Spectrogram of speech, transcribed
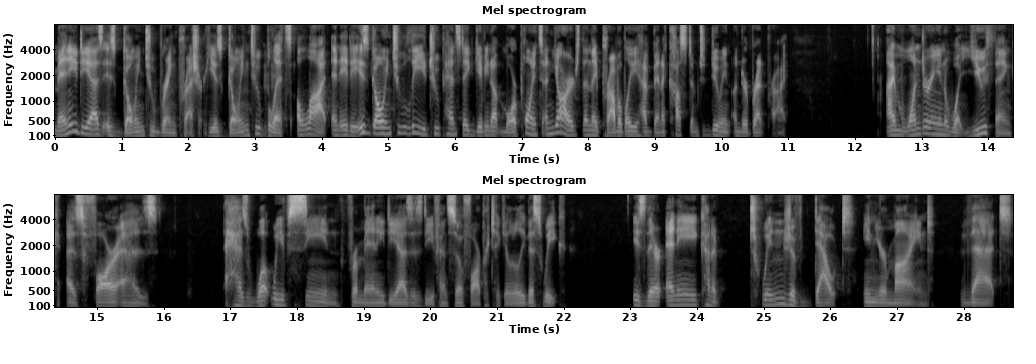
Manny Diaz is going to bring pressure. He is going to mm-hmm. blitz a lot, and it is going to lead to Penn State giving up more points and yards than they probably have been accustomed to doing under Brent Pry. I'm wondering what you think as far as has what we've seen from Manny Diaz's defense so far, particularly this week. Is there any kind of twinge of doubt in your mind that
